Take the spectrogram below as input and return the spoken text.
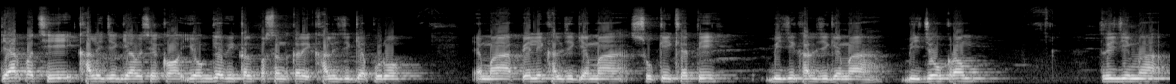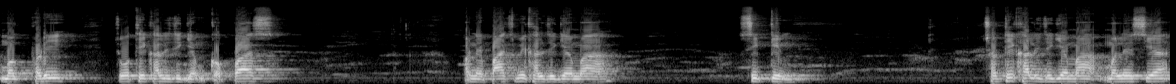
ત્યાર પછી ખાલી જગ્યા આવશે કહો. યોગ્ય વિકલ્પ પસંદ કરી ખાલી જગ્યા પૂરો. એમાં પહેલી ખાલી જગ્યામાં સૂકી ખેતી, બીજી ખાલી જગ્યામાં બીજો ક્રમ, ત્રીજીમાં મગફળી, ચોથી ખાલી જગ્યામાં કપાસ અને પાંચમી ખાલી જગ્યામાં સિક્કિમ. છઠ્ઠી ખાલી જગ્યામાં મલેશિયા,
